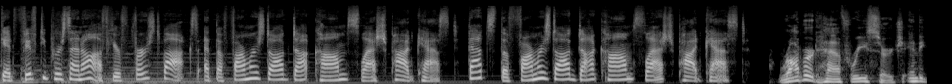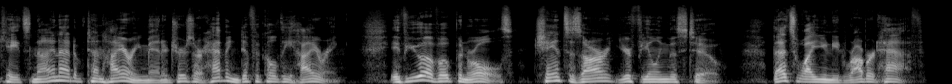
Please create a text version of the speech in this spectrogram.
Get 50% off your first box at thefarmersdog.com slash podcast. That's thefarmersdog.com slash podcast. Robert Half research indicates 9 out of 10 hiring managers are having difficulty hiring. If you have open roles, chances are you're feeling this too. That's why you need Robert Half.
